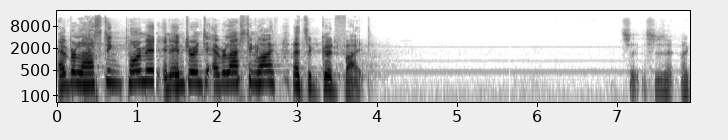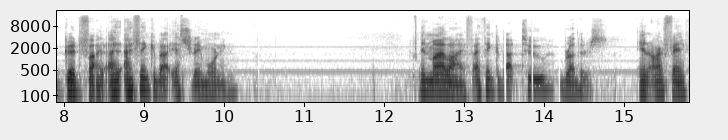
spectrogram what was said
everlasting torment and enter into everlasting life, that's a good fight. So this is a, a good fight. I, I think about yesterday morning. In my life, I think about two brothers in our faith,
